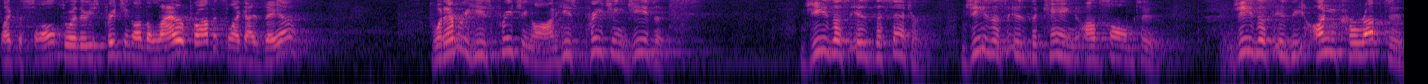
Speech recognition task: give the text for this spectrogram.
like the Psalms, whether he's preaching on the latter prophets, like Isaiah, whatever he's preaching on, he's preaching Jesus. Jesus is the center. Jesus is the king of Psalm 2. Jesus is the uncorrupted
